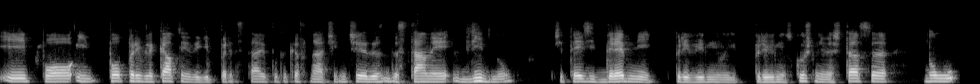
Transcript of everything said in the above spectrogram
и, по, и по-привлекателни да ги представи по такъв начин, че да, да стане видно че тези дребни, привидно и привидно скучни неща са много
